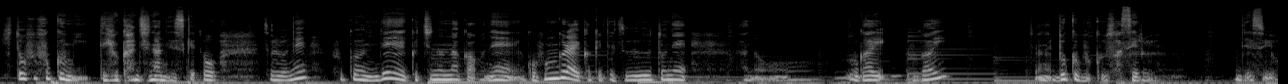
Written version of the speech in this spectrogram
一含みっていう感じなんですけどそれをね含んで口の中をね5分ぐらいかけてずっとねあのうがいうがい？じゃないブクブクさせるんですよ。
